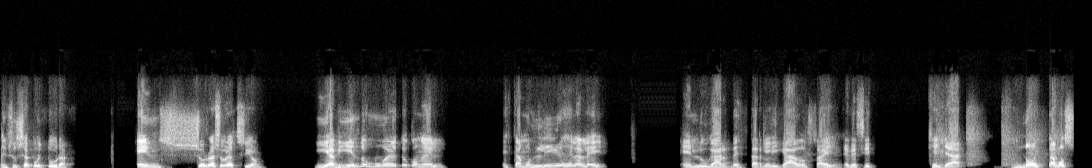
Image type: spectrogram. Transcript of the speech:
en su sepultura, en su resurrección, y habiendo muerto con Él, estamos libres de la ley en lugar de estar ligados a ella. Es decir, que ya no estamos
